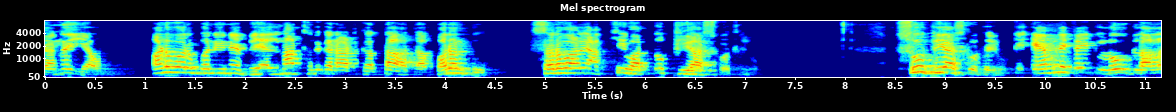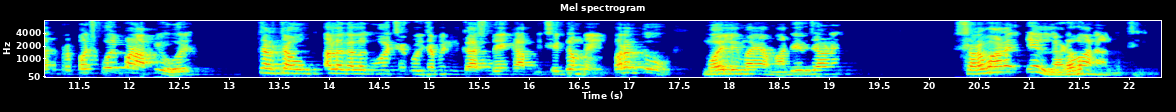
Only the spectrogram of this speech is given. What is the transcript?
જાનૈયાઓ અણવર બનીને વેલના થરગનાટ કરતા હતા, પરંતુ સરવાળે આખી વાતનો ફિયાસ્કો થયો. શું ફિયાસ્કો થયો? કે એમને કંઈક લોભ લાલચ પ્રપંચ કોઈ પણ આપ્યું હોય ચર્ચાઓ અલગ અલગ હોય છે. કોઈ જમીન વિકાસ બેંક આપી છે, ગમે. પરંતુ મોયલી માયા મહાદેવ જાણે સરવાળે એ લડવાના નથી.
